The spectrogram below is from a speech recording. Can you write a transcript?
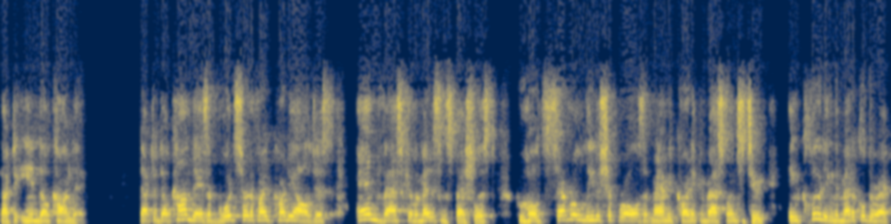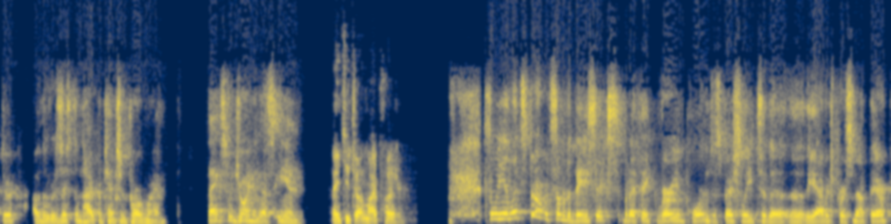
Dr. Ian Del Conde. Dr. Del Conde is a board certified cardiologist and vascular medicine specialist who holds several leadership roles at Miami Cardiac and Vascular Institute, including the medical director of the Resistant Hypertension Program. Thanks for joining us, Ian. Thank you, John. My pleasure. So, Ian, let's start with some of the basics, but I think very important, especially to the, the, the average person out there.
